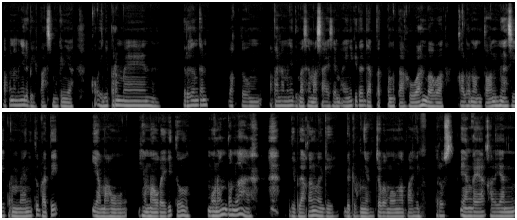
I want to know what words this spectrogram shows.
apa namanya lebih pas mungkin ya. Kok ini permen? Terus kan waktu apa namanya di masa-masa SMA ini kita dapat pengetahuan bahwa kalau nonton ngasih permen itu berarti ya mau ya mau kayak gitu. Mau nonton lah. Di belakang lagi duduknya coba mau ngapain. Terus yang kayak kalian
